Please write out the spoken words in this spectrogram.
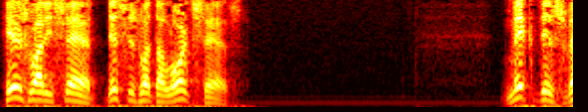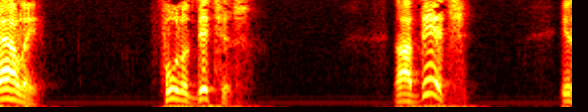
here's what he said. This is what the Lord says. Make this valley full of ditches now, a ditch is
